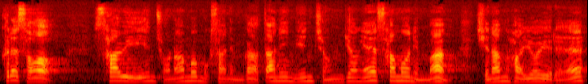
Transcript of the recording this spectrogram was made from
그래서 사위인 조나무 목사님과 따님인 정경의 사모님만 지난 화요일에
